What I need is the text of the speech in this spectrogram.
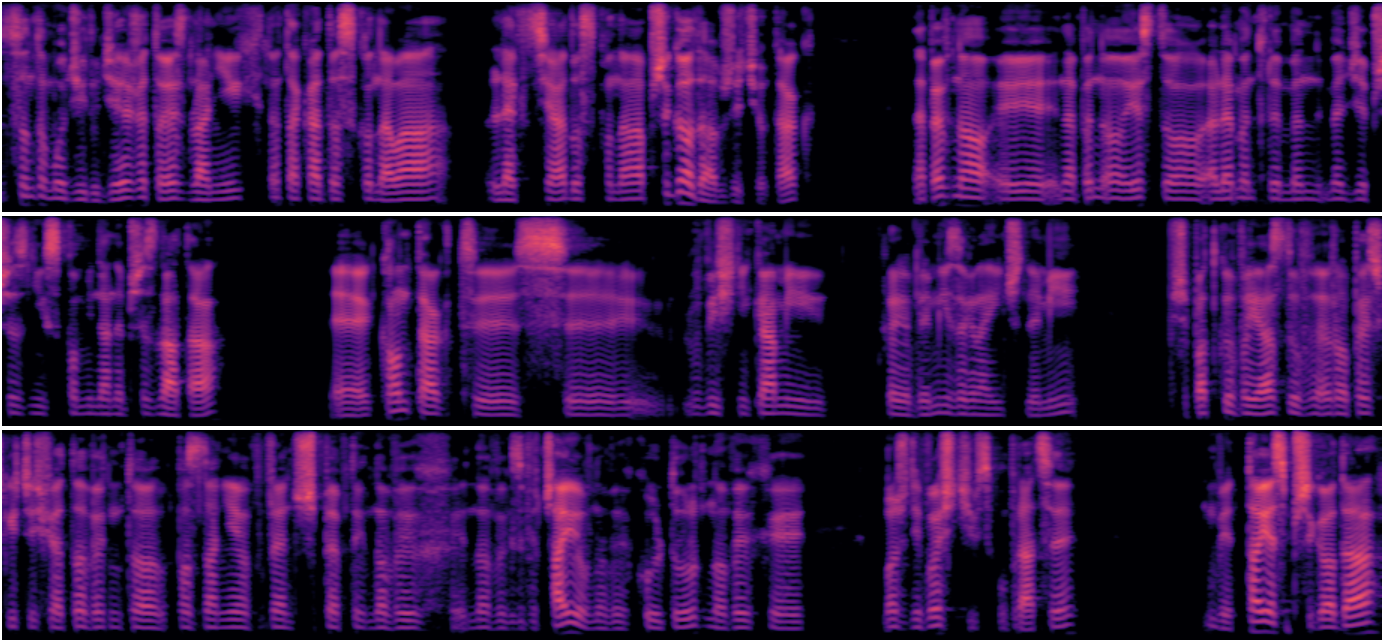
są to młodzi ludzie, że to jest dla nich no, taka doskonała lekcja, doskonała przygoda w życiu, tak? Na pewno, y, na pewno jest to element, który będzie przez nich wspominany przez lata. E, kontakt y, z y, rówieśnikami krajowymi, zagranicznymi. W przypadku wyjazdów europejskich czy światowych, no to poznanie wręcz pewnych nowych, nowych zwyczajów, nowych kultur, nowych możliwości współpracy. Mówię, to jest przygoda,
